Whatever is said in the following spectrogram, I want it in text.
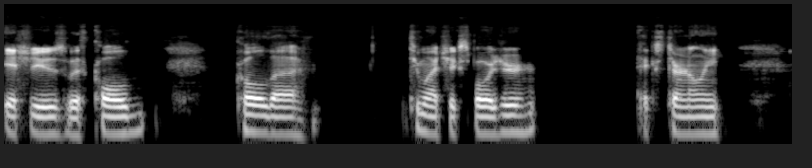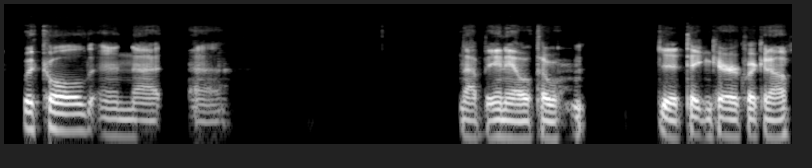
issues with cold, cold, uh, too much exposure externally with cold and not, uh, not being able to get taken care of quick enough.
